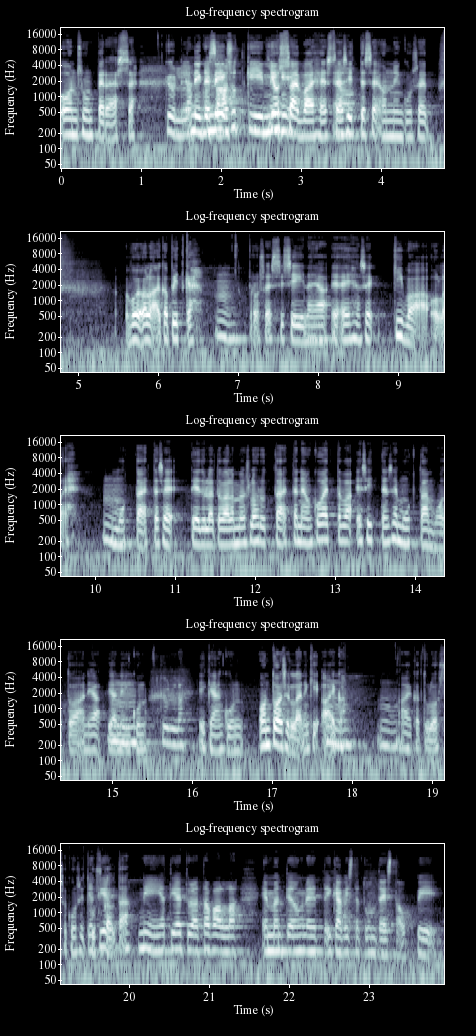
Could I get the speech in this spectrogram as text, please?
on sun perässä. Kyllä, niin kuin ne niin, saa sut kiinni. Jossain vaiheessa, Joo. ja sitten se on niin kuin se voi olla aika pitkä mm. prosessi siinä ja, ja eihän se kivaa ole. Mm. Mutta että se tietyllä tavalla myös lohduttaa, että ne on koettava ja sitten se muuttaa muotoaan ja, ja mm, niin kuin kyllä. ikään kuin on toisenlainenkin aika. Mm. Mm. aika tulossa, kun sitten uskaltaa. Tie, niin, ja tietyllä tavalla, en mä tiedä, onko ne että ikävistä tunteista oppii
